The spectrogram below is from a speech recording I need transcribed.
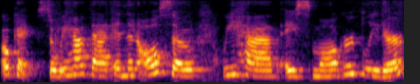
Okay, so we have that. And then also we have a small group leader.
